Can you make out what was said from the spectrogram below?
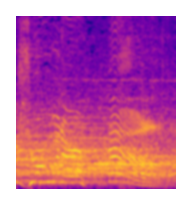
is your winner, Al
